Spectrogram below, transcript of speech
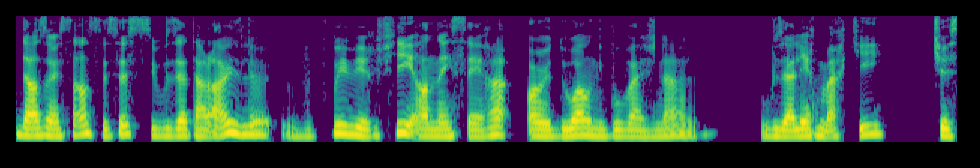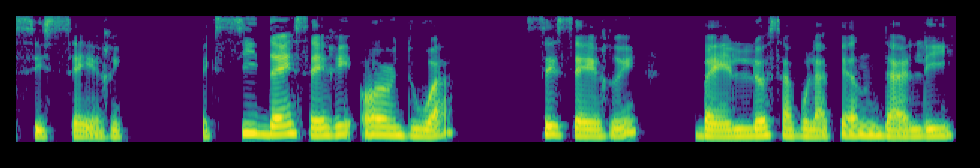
Dans un sens, c'est ça. Si vous êtes à l'aise, vous pouvez vérifier en insérant un doigt au niveau vaginal. Vous allez remarquer que c'est serré. Fait que si d'insérer un doigt, c'est serré, ben là, ça vaut la peine d'aller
